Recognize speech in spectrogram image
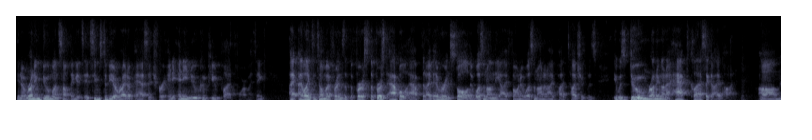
you know running Doom on something it's, it seems to be a rite of passage for any any new compute platform. I think I, I like to tell my friends that the first the first Apple app that I've ever installed it wasn't on the iPhone, it wasn't on an iPod Touch, it was it was Doom running on a hacked classic iPod. Um,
